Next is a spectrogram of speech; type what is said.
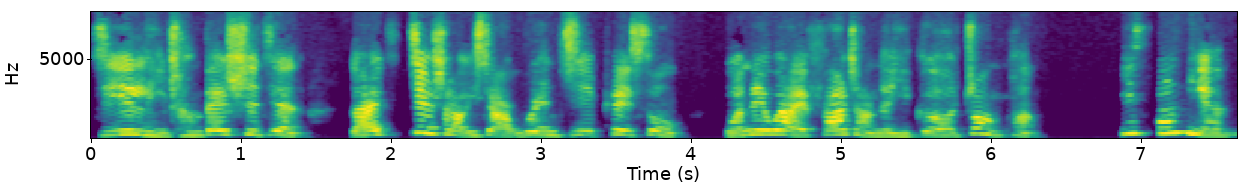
及里程碑事件来介绍一下无人机配送。国内外发展的一个状况。一三年，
